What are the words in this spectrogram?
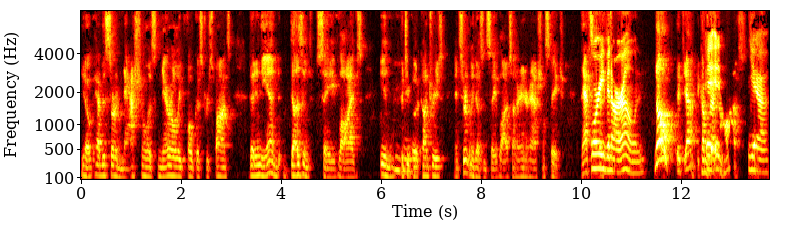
you know have this sort of nationalist, narrowly focused response that in the end doesn't save lives in mm-hmm. particular countries and certainly doesn't save lives on an international stage. That's or even our own. No, it, yeah, it comes it, back to us. Yeah,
